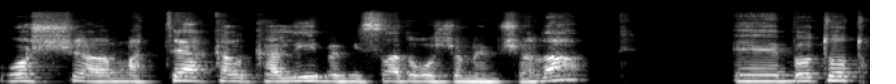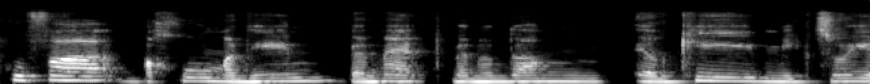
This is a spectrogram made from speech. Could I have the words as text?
ראש המטה הכלכלי במשרד ראש הממשלה. אה, באותה תקופה בחור מדהים, באמת, בן אדם ערכי, מקצועי,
